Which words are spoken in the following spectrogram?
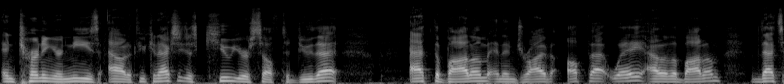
and turning your knees out, if you can actually just cue yourself to do that, at the bottom and then drive up that way out of the bottom, that's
